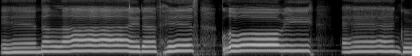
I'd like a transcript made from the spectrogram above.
in the light of his glory and grace.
